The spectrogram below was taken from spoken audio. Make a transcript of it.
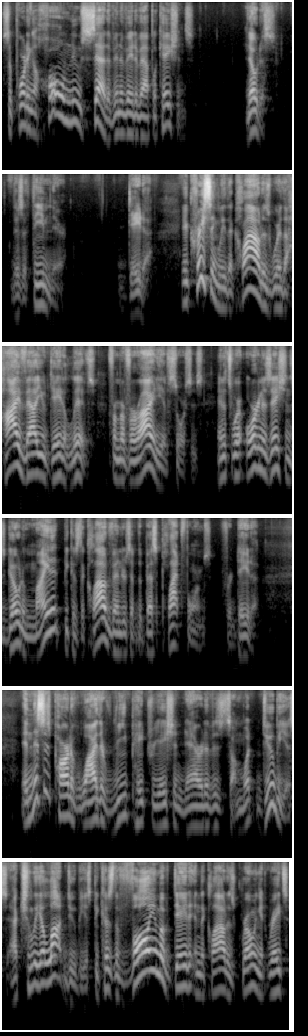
supporting a whole new set of innovative applications. Notice, there's a theme there, data. Increasingly, the cloud is where the high value data lives from a variety of sources, and it's where organizations go to mine it because the cloud vendors have the best platforms for data. And this is part of why the repatriation narrative is somewhat dubious, actually a lot dubious, because the volume of data in the cloud is growing at rates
